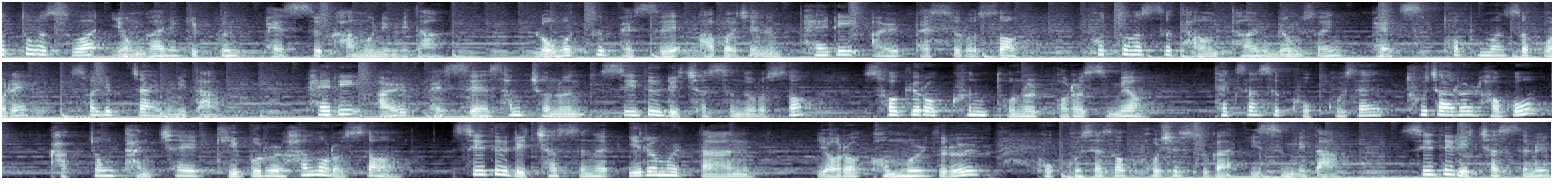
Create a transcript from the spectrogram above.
포트워스와 연관이 깊은 베스 가문입니다. 로버트 베스의 아버지는 페리 알 베스로서 포트워스 다운타운 명소인 베스 퍼포먼스 홀의 설립자입니다. 페리 알 베스의 삼촌은 시드 리처슨으로서 석유로 큰 돈을 벌었으며 텍사스 곳곳에 투자를 하고 각종 단체에 기부를 함으로써 시드 리처슨의 이름을 딴 여러 건물들을 곳곳에서 보실 수가 있습니다. 시드 리처슨의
